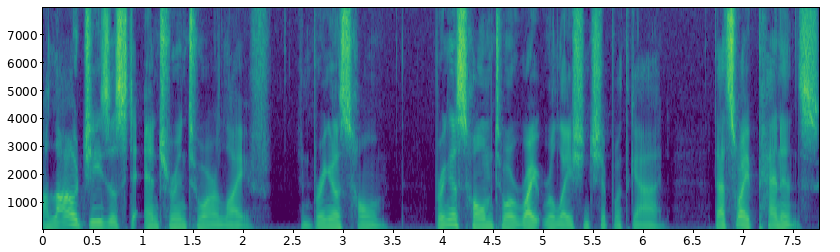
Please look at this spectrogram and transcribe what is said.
Allow Jesus to enter into our life and bring us home. Bring us home to a right relationship with God. That's why penance,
